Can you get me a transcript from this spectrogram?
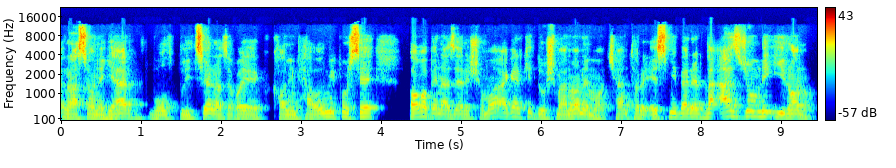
رسانگر ولف بلیتزر از آقای کالین پاول می‌پرسه آقا به نظر شما اگر که دشمنان ما چند تا رو اسم می‌بره و از جمله ایرانو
